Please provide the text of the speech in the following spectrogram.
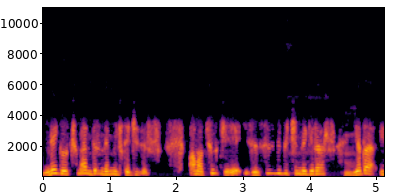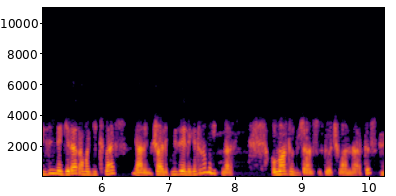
ne göçmendir ne mültecidir. Ama Türkiye'ye izinsiz bir biçimde girer Hı. ya da izinle girer ama gitmez. Yani üç aylık vizeyle girer ama gitmez. Bunlar da düzensiz göçmenlerdir. Hı.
